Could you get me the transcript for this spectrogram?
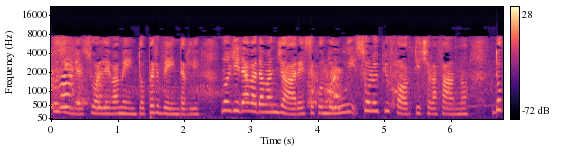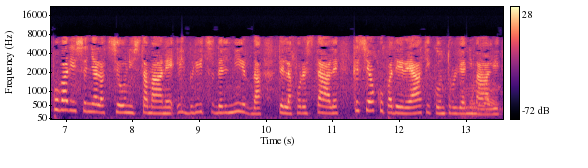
così nel suo allevamento per venderli. Non gli dava da mangiare, secondo lui solo i più forti ce la fanno. Dopo varie segnalazioni stamane il blitz del NIRDA della forestale che si occupa dei reati contro gli animali.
